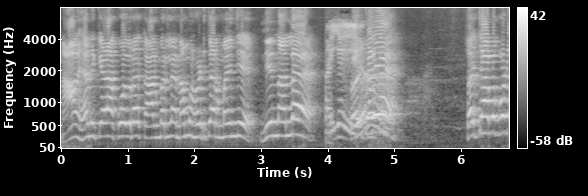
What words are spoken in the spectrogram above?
ನಾವು ಹೆಣ್ಣು ಕೇಳಕ್ ಹೋದ್ರೆ ಕಾಲ್ ಮರ್ಲೆ ನಮ್ಮನ್ನ ಹೊಡಿತಾರ ಮಂದಿ. ನಿನ್ನಲ್ಲ. ಹೊಡಿತಾರೆ ಸ್ವಚ್ಛ ಆಗ್ಬೇಕೋಡ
